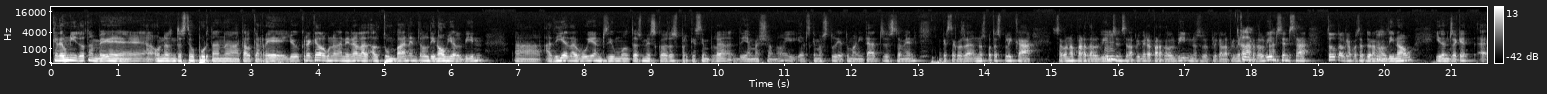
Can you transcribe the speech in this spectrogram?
que déu nhi també eh, on ens esteu portant a cal carrer. Jo crec que d'alguna manera la, el tombant entre el 19 i el 20 eh, a dia d'avui ens diu moltes més coses perquè sempre diem això, no? I, i els que hem estudiat humanitats, justament, aquesta cosa no es pot explicar segona part del 20 mm. sense la primera part del 20, no s'ha explicar la primera clar, part del 20 clar. sense tot el que ha passat durant mm. el 19 i doncs aquest, eh,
